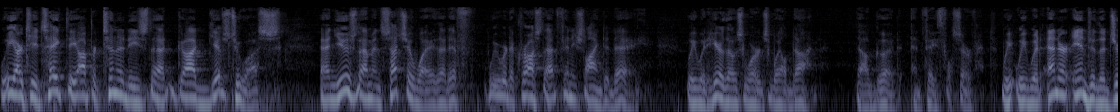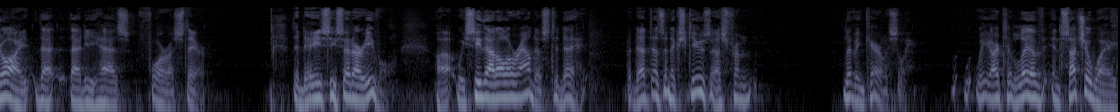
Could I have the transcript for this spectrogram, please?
We are to take the opportunities that God gives to us and use them in such a way that if we were to cross that finish line today, we would hear those words, Well done, thou good and faithful servant. We, we would enter into the joy that, that he has for us there. The days, he said, are evil. Uh, we see that all around us today. But that doesn't excuse us from living carelessly. We are to live in such a way,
